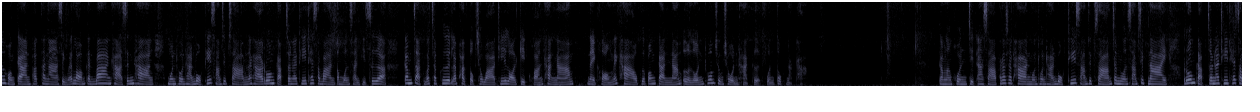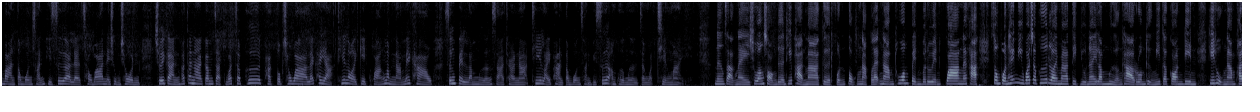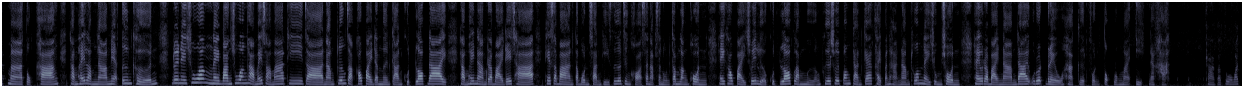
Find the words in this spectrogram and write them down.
รื่องของการพัฒนาสิ่งแวดล้อมกันบ้างค่ะ ซึ่งทางมณฑลฐานบกที่ 33 นะคะ ร่วมกับเจ้าหน้าที่เทศบาลตำบลสันผีเสื้อกำจัดวัชพืชและผักตบชวาที่ลอยกีดขวางทางน้ำในคลองแม่ข่าว เพื่อป้องกันน้ำเอ่อล้นท่วมชุมชนหากเกิดฝนตกหนักค่ะ กำลังพลจิตอาสาพระราชทานมณฑลฐานบกที่ 33 จำนวน 30 นาย ร่วมกับเจ้าหน้าที่เทศบาลตำบลสันผีเสื้อและชาวบ้านในชุมชน ช่วยกันพัฒนากำจัดวัชพืช ผักตบชวา และขยะที่ลอยกีดขวางลำน้ำแม่ข่าว ซึ่งเป็นลำเหมืองสาธารณะที่ไหลผ่านตำบลสันผีเสื้ออำเภอเมืองจังหวัดเชียงใหม่ เนื่องจากในช่วง 2 เดือนที่ผ่านมาเกิดฝนตกหนักและน้ำท่วมเป็นบริเวณกว้างนะคะ ส่งผลให้มีวัชพืชลอยมาติดอยู่ในลำเหมืองค่ะ รวมถึงมีตะกอนดินที่ถูกน้ำพัดมาตกค้างทำให้ลำน้ำเนี่ยตื้นเขิน โดยในช่วงในบางช่วงค่ะไม่สามารถที่จะนำเครื่องจักรเข้าไปดำเนินการขุดลอกได้ทำให้น้ำระบายได้ช้า เทศบาลตำบลสันผีเสื้อจึงขอสนับสนุนกำลังพล ให้เข้าไปช่วยเหลือขุดลอกลำเหมือง เพื่อช่วยป้องกันแก้ไขปัญหาน้ำท่วมในชุมชนให้ระบายน้ำได้รวดเร็วหากเกิดฝนตกลงมาอีกนะคะ ค่ะก็ตัววัด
